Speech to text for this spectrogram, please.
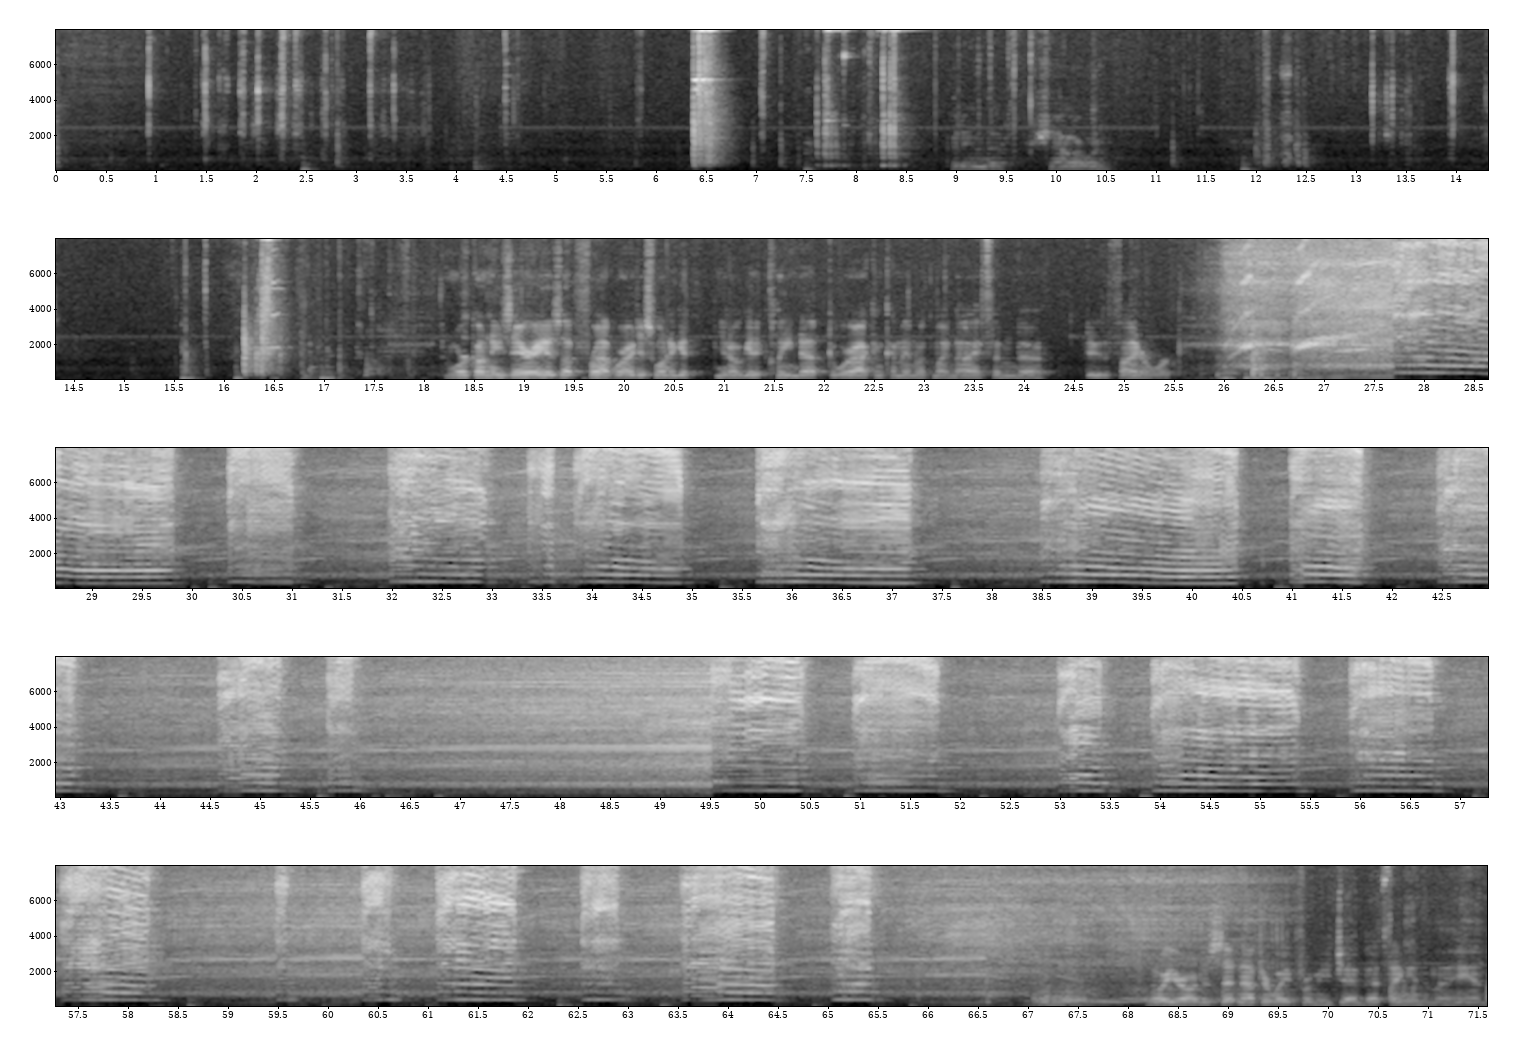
Put in the shallower one. And work on these areas up front where I just want to get, you know, get it cleaned up to where I can come in with my knife and uh, do the finer work. Oh, you're all just sitting out there waiting for me to jab that thing into my hand.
